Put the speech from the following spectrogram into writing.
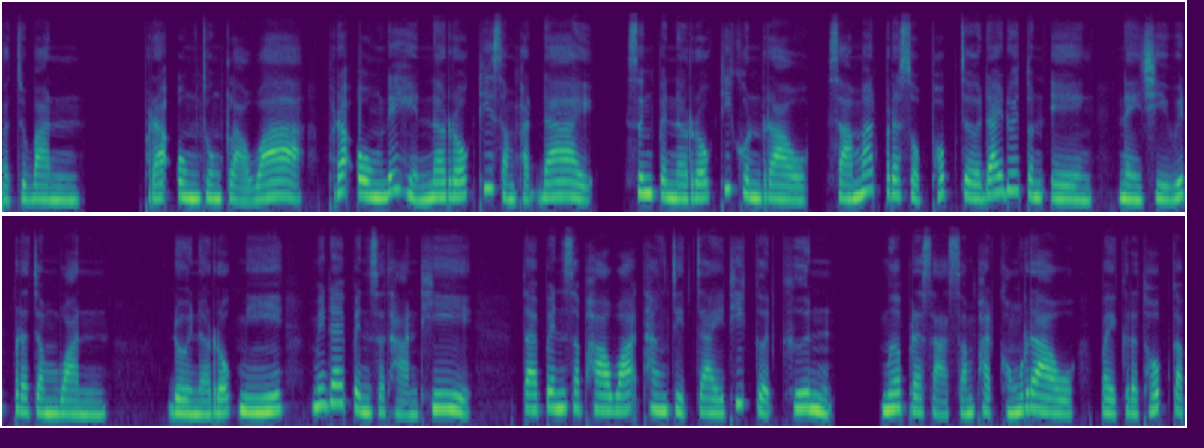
ปัจจุบัน พระองค์ทรงกล่าวว่า พระองค์ได้เห็นนรกที่สัมผัสได้ ซึ่งเป็นนรกที่คนเราสามารถประสบพบเจอได้ด้วยตนเองในชีวิตประจำวัน โดยนรกนี้ไม่ได้เป็นสถานที่ แต่เป็นสภาวะทางจิตใจที่เกิดขึ้น เมื่อประสาทสัมผัสของเราไปกระทบกับ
